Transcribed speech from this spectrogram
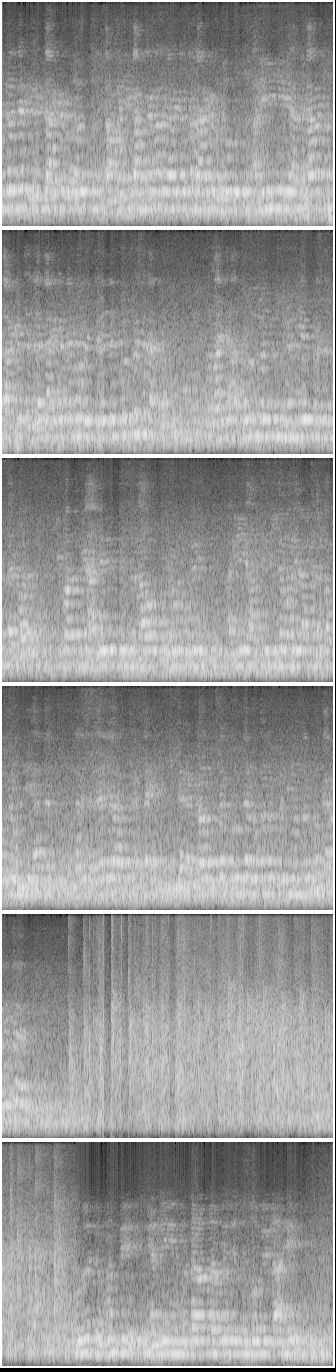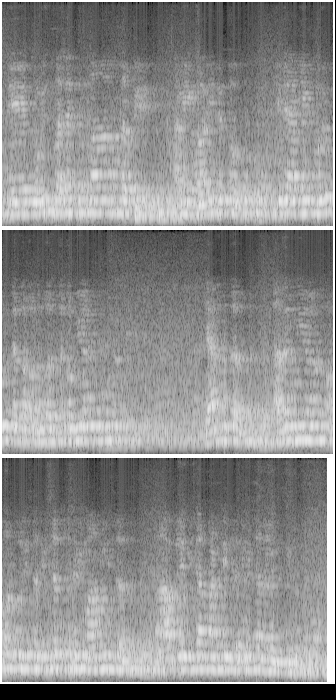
म्हटलं गणेश एक टार्गेट होतं. सामाजिक काम करणारा कार्यकर्ता टार्गेट होतो. आणि आता टार्गेट झालेल्या कार्यकर्त्यांवर सगळ्यांवर प्रश्न टाकतो तर माझी आजून विनंती आहे प्रशासन साहेबांना किंवा तुम्ही आले तुमचं नाव घेऊन होते आणि आमच्या जिल्ह्यामध्ये आमच्या तालुक्यामध्ये या जर सगळ्या ज्या घटना आहेत. त्या घटनावर विचार करून त्या लोकांवर प्रतिबंधात्मक कारवाई करावी सुरज गमनते यांनी मंडळातर्फे जे सुचवलेलं आहे ते पोलीस प्रशासनातर्फे आम्ही ग्वाही देतो की ते आम्ही पुरेपूर त्याचा बंदोबस्त करूया. यानंतर आदरणीय अपर पोलीस अधीक्षक श्री महामनी सर आपले विचार मांडतील तसे मी त्यांना विनंती करतो.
